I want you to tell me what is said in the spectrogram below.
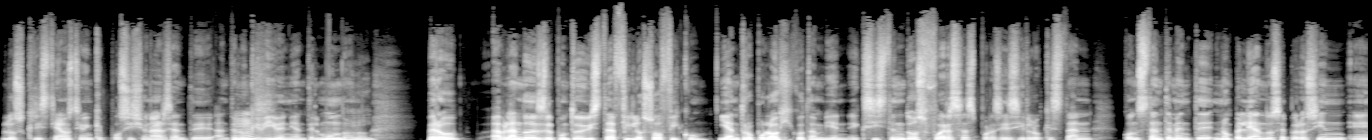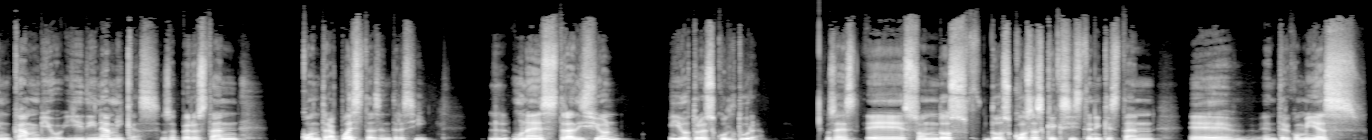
los cristianos tienen que posicionarse ante, ante lo Mm, que viven y ante el mundo, ¿no? Pero hablando desde el punto de vista filosófico y antropológico también, existen dos fuerzas, por así decirlo, que están constantemente, no peleándose, pero sí en, en cambio y dinámicas, o sea, pero están contrapuestas entre sí. Una es tradición y otro es cultura. O sea, es, eh, son dos, dos cosas que existen y que están, eh, entre comillas,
